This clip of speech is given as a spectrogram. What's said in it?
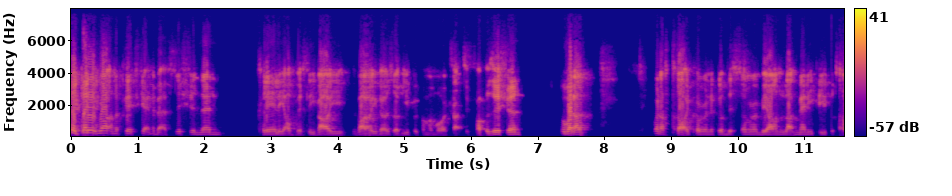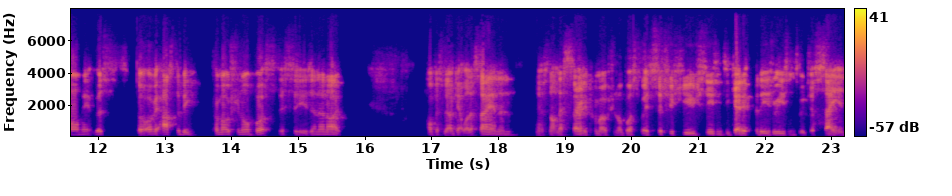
get it right on the pitch, get in a better position, then clearly, obviously, value value goes up. You become a more attractive proposition. But when I when I started covering the club this summer and beyond, like many people told me, it was sort of it has to be promotional bust this season, and I obviously I get what they're saying, and know, it's not necessarily promotional bust, but it's such a huge season to get it for these reasons we're just saying.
